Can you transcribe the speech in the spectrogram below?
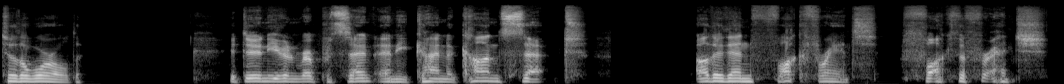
to the world. it didn't even represent any kind of concept. Other than fuck France. Fuck the French.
